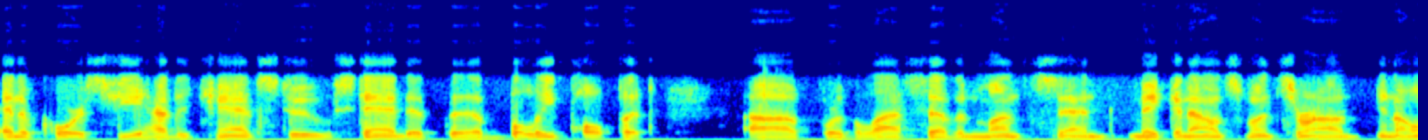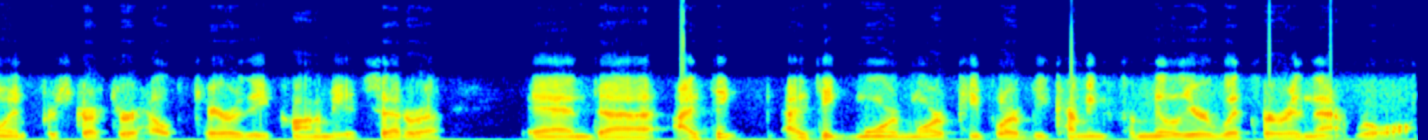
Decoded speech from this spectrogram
And of course, she had a chance to stand at the bully pulpit uh, for the last seven months and make announcements around, you know, infrastructure, healthcare, the economy, et cetera. And uh, I think I think more and more people are becoming familiar with her in that role.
